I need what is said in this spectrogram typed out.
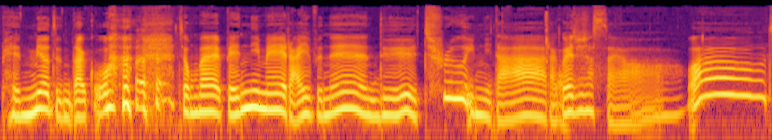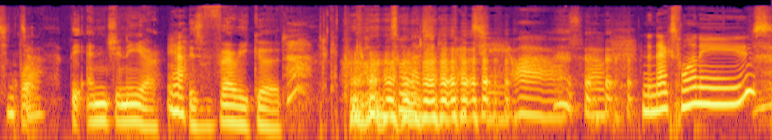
벤며든다고. 정말 벤님의 라이브는 늘 true입니다라고 어. 해주셨어요. 와우 진짜. the engineer yeah. is very good. wow. So the next one is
